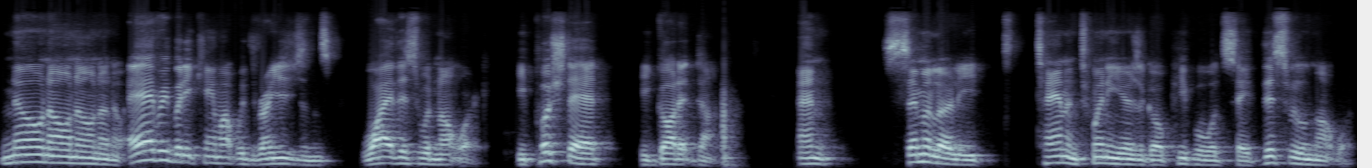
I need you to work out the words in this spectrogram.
no no no no no. Everybody came up with reasons why this would not work. He pushed ahead he got it done. And similarly 10 and 20 years ago people would say this will not work.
